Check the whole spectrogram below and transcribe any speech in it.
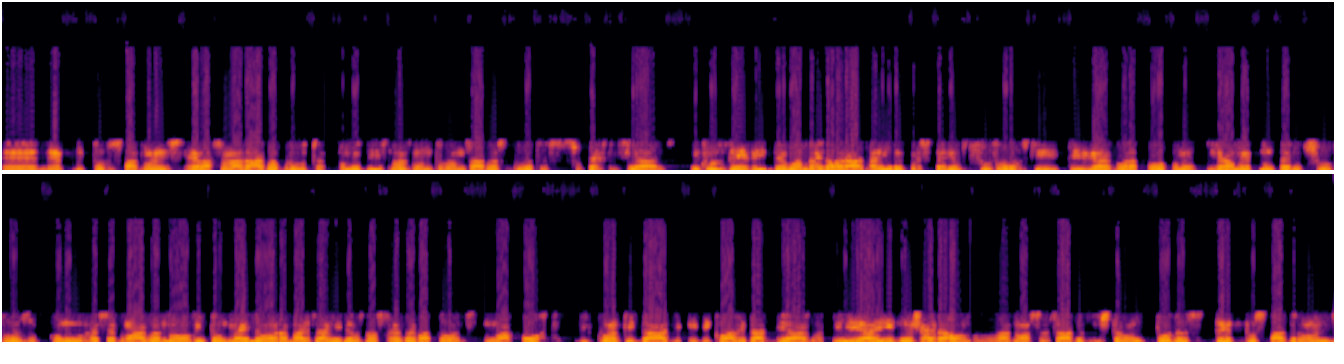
é, dentro de todos os padrões relacionados à água bruta. Como eu disse, nós monitoramos águas brutas superficiais. Inclusive, deu uma melhorada ainda com esse período chuvoso que teve agora há pouco, né? geralmente, num período chuvoso, como recebe uma água nova, então melhora mais ainda os nossos reservatórios. Um aporte de quantidade e de qualidade de água. E aí, no geral, as nossas águas estão todas dentro dos padrões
